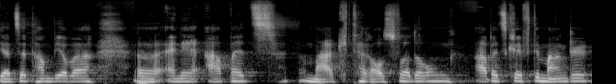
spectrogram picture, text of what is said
Derzeit haben wir aber äh, eine Arbeitsmarktherausforderung, Arbeitskräftemangel.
